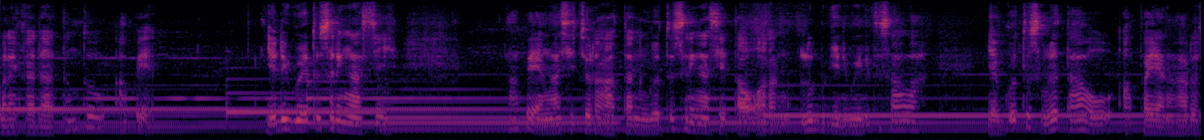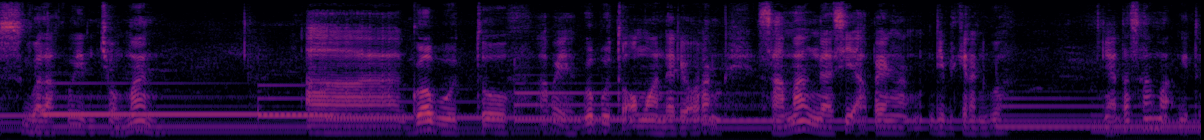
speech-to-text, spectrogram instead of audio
mereka datang tuh apa ya? Jadi gue tuh sering ngasih apa ya ngasih curhatan gue tuh sering ngasih tahu orang lu begini begini tuh salah. Ya gue tuh sebenarnya tahu apa yang harus gue lakuin cuman uh, gue butuh apa ya gue butuh omongan dari orang sama nggak sih apa yang di pikiran gue? Ternyata sama gitu.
